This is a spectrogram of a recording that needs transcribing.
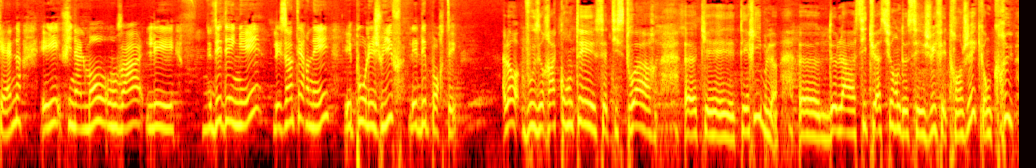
et finalement on va les dédaigner, les interner et pour les juifs les déporter. Alors, vous racontez cette histoire euh, qui est terrible euh, de la situation de ces juifs étrangers qui ont cru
